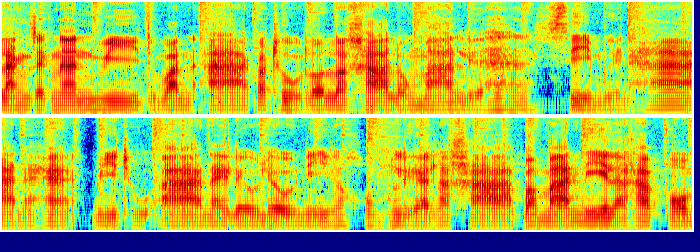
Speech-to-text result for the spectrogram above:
หลังจากนั้น V1R ก็ถูกลดราคาลงมาเหลือ 45,000นะฮะ V2R ในเร็วๆนี้ก็คงเหลือราคาประมาณนี้แหละครับผม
